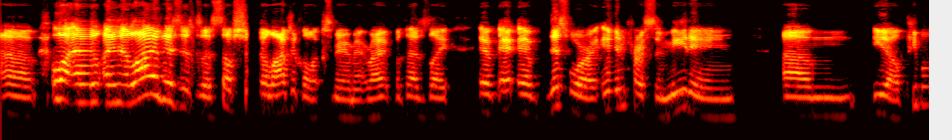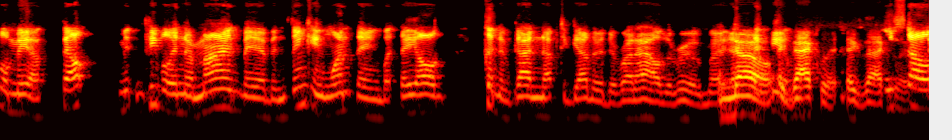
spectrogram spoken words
Uh, well, and, and a lot of this is a sociological experiment, right? Because like, if if this were an in-person meeting, um, you know, people may have felt people in their mind may have been thinking one thing, but they all couldn't have gotten up together to run out of the room, right? No, exactly, exactly. And so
